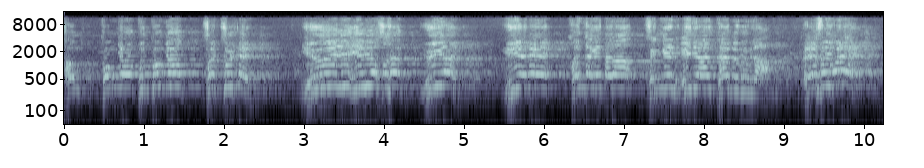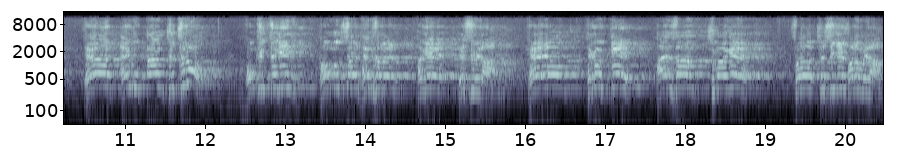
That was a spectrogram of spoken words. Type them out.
정통령, 부통령 선출된 유일, 인류 사상 유일한 유엔의 헌장에 따라 생긴 위대한 대한민국입니다. 그래서 이번에 대한 애국당 주체로 공식적인 건국설 행사를 하게 됐습니다. 대형 태극기 한상 중앙에 서 주시기 바랍니다.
